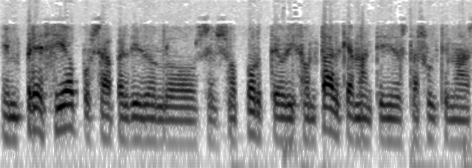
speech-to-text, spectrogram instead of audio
en precio pues ha perdido los, el soporte horizontal que ha mantenido estas últimas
